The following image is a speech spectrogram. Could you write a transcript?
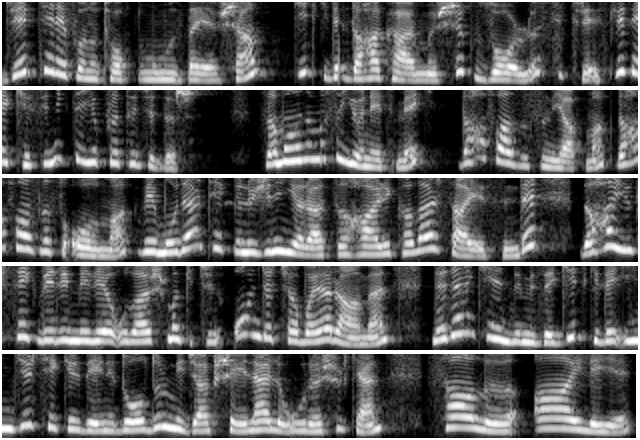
Cep telefonu toplumumuzda yaşam gitgide daha karmaşık, zorlu, stresli ve kesinlikle yıpratıcıdır. Zamanımızı yönetmek, daha fazlasını yapmak, daha fazlası olmak ve modern teknolojinin yarattığı harikalar sayesinde daha yüksek verimliliğe ulaşmak için onca çabaya rağmen neden kendimize gitgide incir çekirdeğini doldurmayacak şeylerle uğraşırken sağlığı, aileyi,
